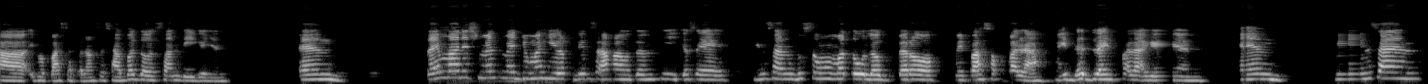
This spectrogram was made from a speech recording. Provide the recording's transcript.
ah ipapasa pa lang sa Sabado, Sunday, ganyan. And time management medyo mahirap din sa accountancy kasi minsan gusto mo matulog pero may pasok pala, may deadline pala, ganyan. And minsan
